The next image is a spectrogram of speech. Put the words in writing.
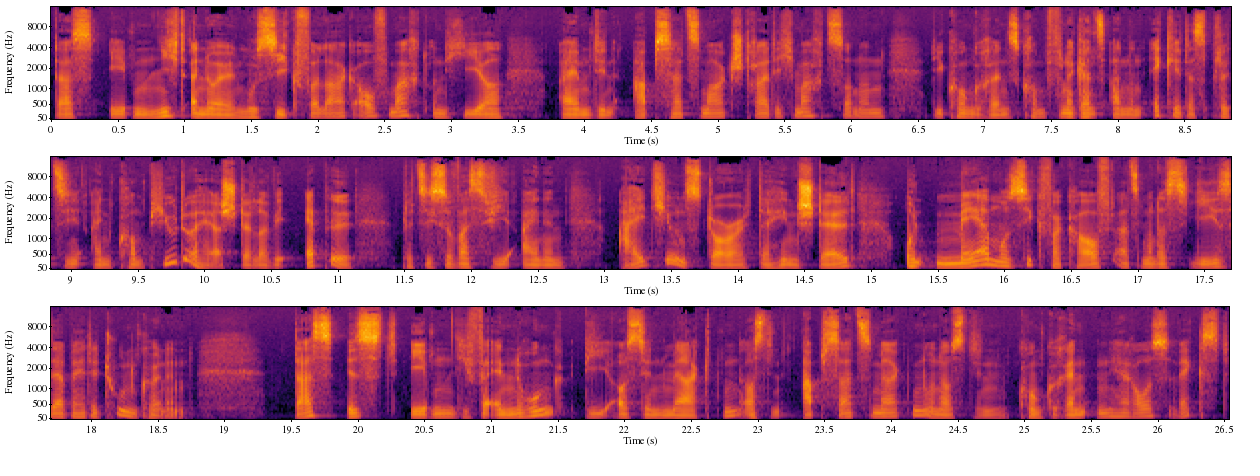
dass eben nicht ein neuer Musikverlag aufmacht und hier einem den Absatzmarkt streitig macht, sondern die Konkurrenz kommt von einer ganz anderen Ecke, dass plötzlich ein Computerhersteller wie Apple plötzlich sowas wie einen iTunes Store dahinstellt und mehr Musik verkauft, als man das je selber hätte tun können. Das ist eben die Veränderung, die aus den Märkten, aus den Absatzmärkten und aus den Konkurrenten heraus wächst.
